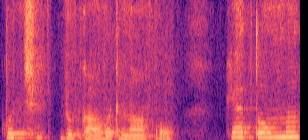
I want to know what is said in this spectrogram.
कुछ रुकावट ना हो। क्या तुम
